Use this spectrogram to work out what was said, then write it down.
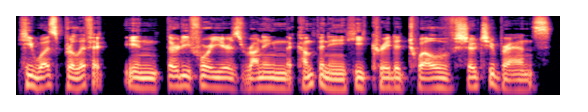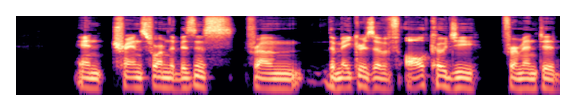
He was prolific. In 34 years running the company, he created 12 shochu brands and transformed the business from the makers of all koji fermented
